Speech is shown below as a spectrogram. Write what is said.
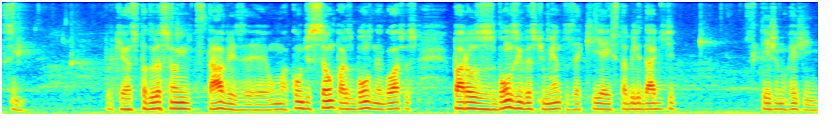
Sim. Porque as ditaduras são instáveis, é uma condição para os bons negócios, para os bons investimentos é que a estabilidade de- esteja no regime.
